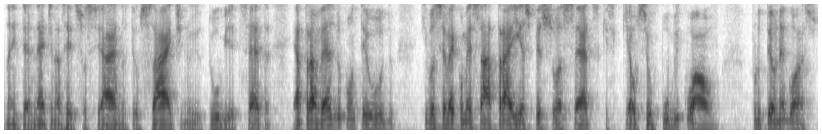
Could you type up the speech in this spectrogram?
na internet, nas redes sociais, no teu site, no YouTube, etc. É através do conteúdo que você vai começar a atrair as pessoas certas, que, que é o seu público-alvo, para o teu negócio.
